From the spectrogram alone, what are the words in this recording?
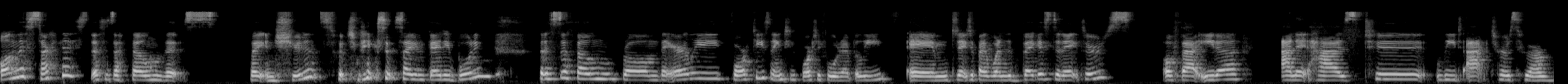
On the surface, this is a film that's about insurance, which makes it sound very boring. But this is a film from the early 40s, 1944, I believe, um, directed by one of the biggest directors of that era. And it has two lead actors who are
